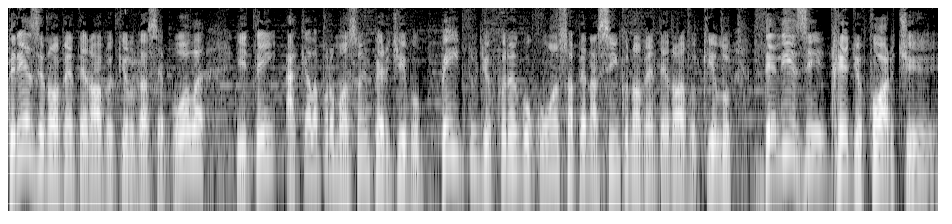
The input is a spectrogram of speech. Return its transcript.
13,99 o quilo da cebola e tem aquela promoção imperdível, peito de frango com osso apenas 5,99 o quilo. Delize Rede Forte.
